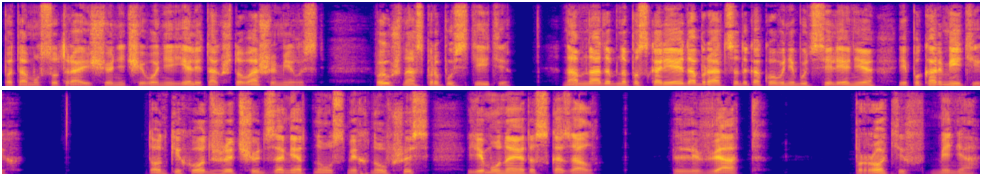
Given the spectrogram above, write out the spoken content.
потому с утра еще ничего не ели, так что, ваша милость, вы уж нас пропустите. Нам надобно поскорее добраться до какого-нибудь селения и покормить их. Дон Кихот же, чуть заметно усмехнувшись, ему на это сказал. — Львят против меня.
